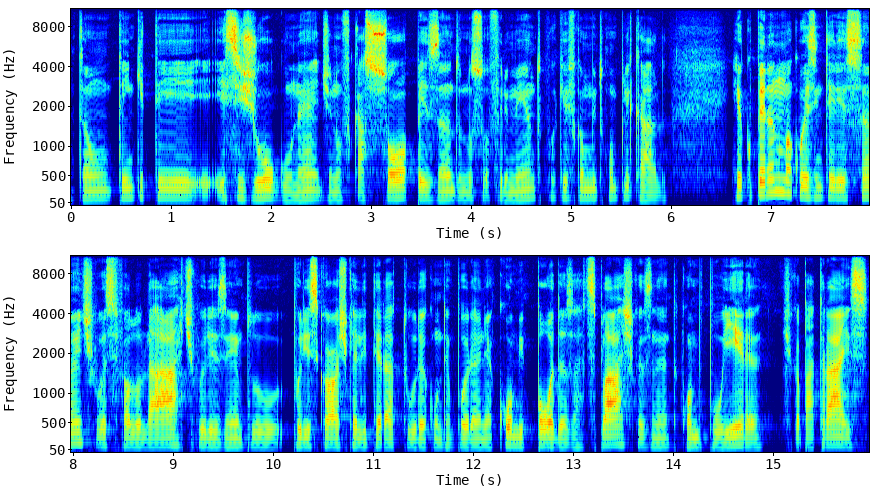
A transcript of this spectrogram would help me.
Então tem que ter esse jogo, né, de não ficar só pesando no sofrimento, porque fica muito complicado. Recuperando uma coisa interessante que você falou da arte, por exemplo, por isso que eu acho que a literatura contemporânea come pó das artes plásticas, né? come poeira, fica para trás,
